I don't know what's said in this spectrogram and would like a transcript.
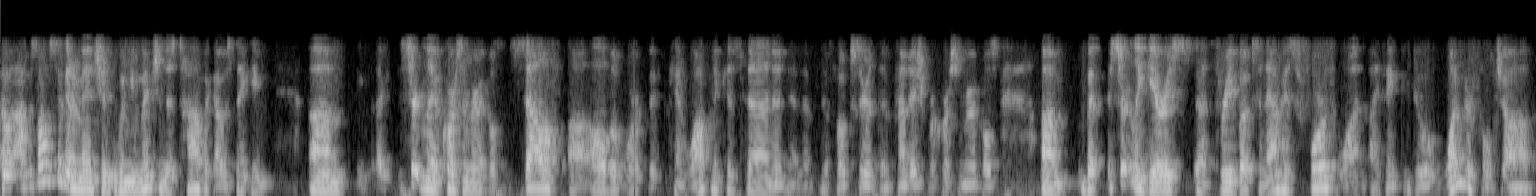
I, I was also going to mention when you mentioned this topic, I was thinking um, certainly, of Course in Miracles itself, uh, all the work that Ken Wapnick has done, and, and the, the, folks there at the Foundation for Course in Miracles, um, but certainly Gary's uh, three books and now his fourth one, I think, do a wonderful job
